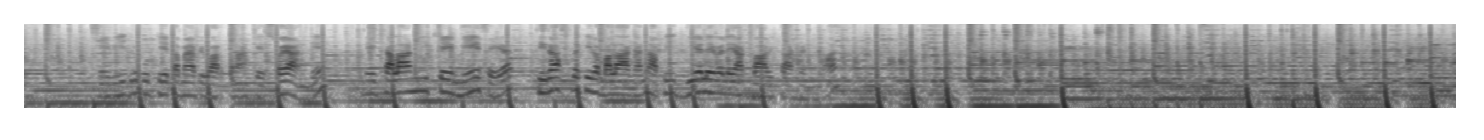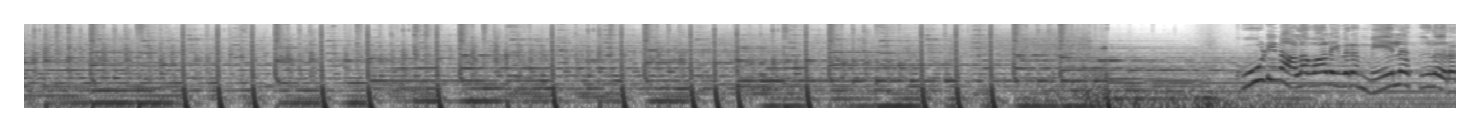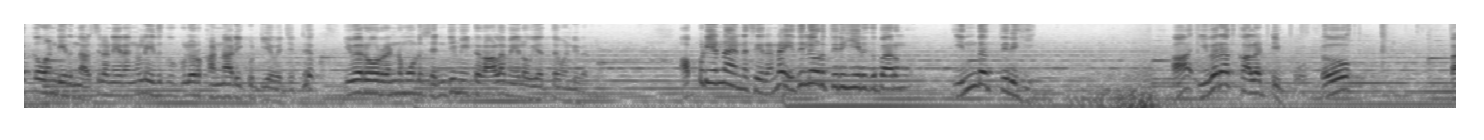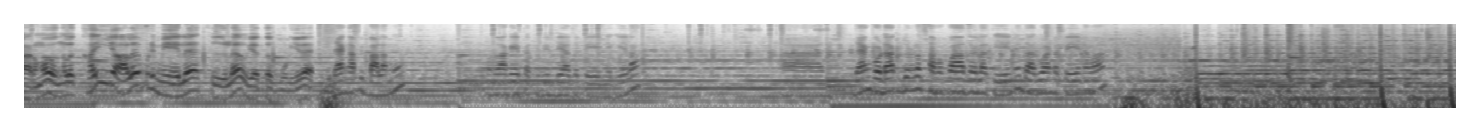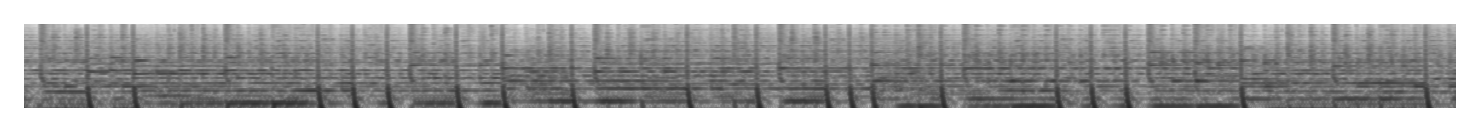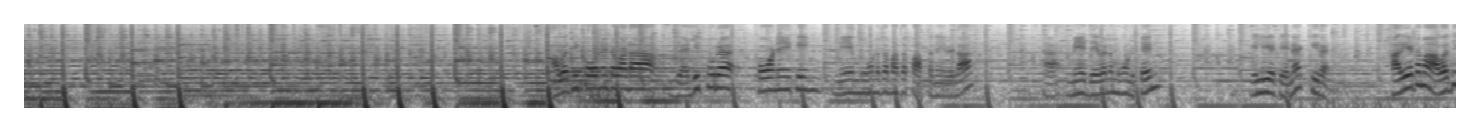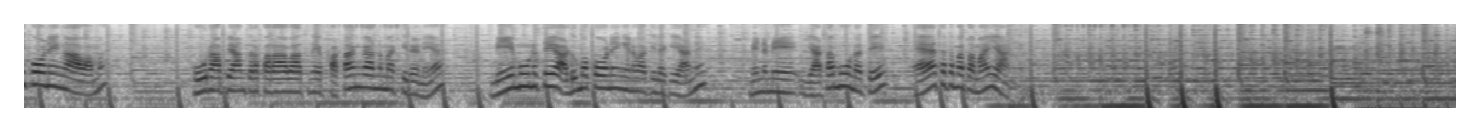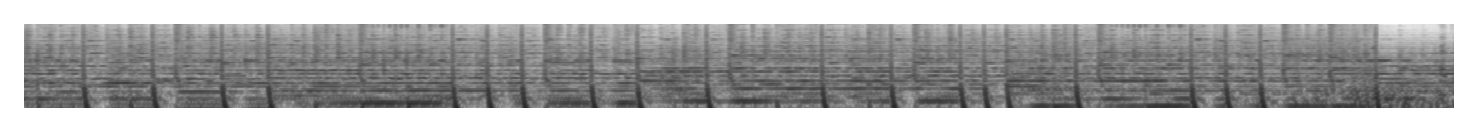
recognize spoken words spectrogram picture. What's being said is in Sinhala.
මේ වීදුරු කුට්ටිය තමයි අපි වර්තනාංකය සොයන්නේ. මේ චලානීක්ෂයේ මේසය තිරස්ද කියලා බලාගන්න අපි දියලෙවලයක් භාවිතා කරනවා. அளவால் இவரை மேலே கீழே இறக்க வேண்டி இருந்தால் சில நேரங்களில் இதுக்குள்ளே ஒரு கண்ணாடி குட்டியை வச்சுட்டு இவர் ஒரு ரெண்டு மூணு சென்டிமீட்டரால் மேலே உயர்த்த வேண்டி வரும் அப்படி என்ன என்ன செய்யறேன்னா இதில் ஒரு திருகி இருக்கு பாருங்க இந்த திருகி ஆ இவரை கலட்டி போட்டு பாருங்க உங்களுக்கு கையால் இப்படி மேலே கீழே உயர்த்தக்கூடியதை දැන් අපි බලමු මොනවගේ ප්‍රතිබිම්බයද පේන කියලා ආ, දැන් ගොඩක් දුරට සමපාත වෙලා තියෙන්නේ දරුවන්ට පේනවා අවධි කෝණයට වඩා වැඩිපුර කෝණයකින් මේ මුහුණත මත පත්තනය වෙලා අ, මේ දෙවන මුහුණතෙන් එලියට එන කිරණ. හරියටම අවධි කෝණයෙන් ආවම පූර්ණභ්‍යන්තර පරාවාතනය පටන්ගන්නම කිරණය මේ මූුණතේ අඩුම කෝණයෙන් එනවා කියල කියන්නේ මෙන්න මේ යටමූුණතේ ඈතටම තමයි යන්න.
